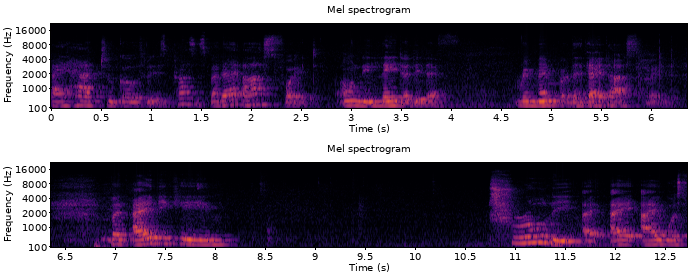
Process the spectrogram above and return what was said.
I had to go through this process, but I asked for it. Only later did I remember that I'd asked for it. But I became truly, I, I, I was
